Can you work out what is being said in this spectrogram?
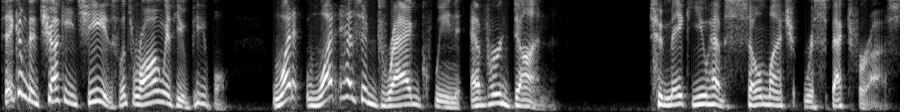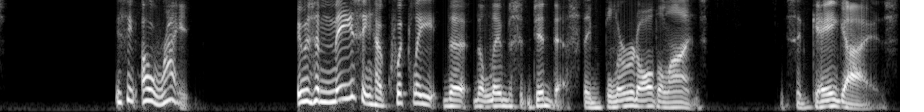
Take them to Chuck E. Cheese. What's wrong with you people? What, what has a drag queen ever done to make you have so much respect for us? You think, oh, right. It was amazing how quickly the, the libs did this. They blurred all the lines. They said, gay guys,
